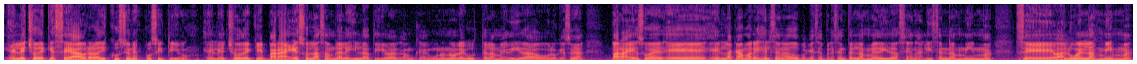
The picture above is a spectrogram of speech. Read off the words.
el hecho de que se abra la discusión es positivo. El hecho de que para eso es la Asamblea Legislativa, aunque a uno no le guste la medida o lo que sea, para eso es, es, la Cámara y es el Senado, para que se presenten las medidas, se analicen las mismas, se evalúen las mismas.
